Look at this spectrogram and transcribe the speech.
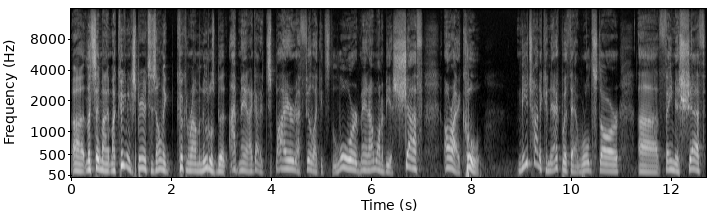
uh, let's say my, my cooking experience is only cooking ramen noodles, but I, man, I got inspired. I feel like it's the Lord. Man, I want to be a chef. All right, cool. Me trying to connect with that world star, uh, famous chef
